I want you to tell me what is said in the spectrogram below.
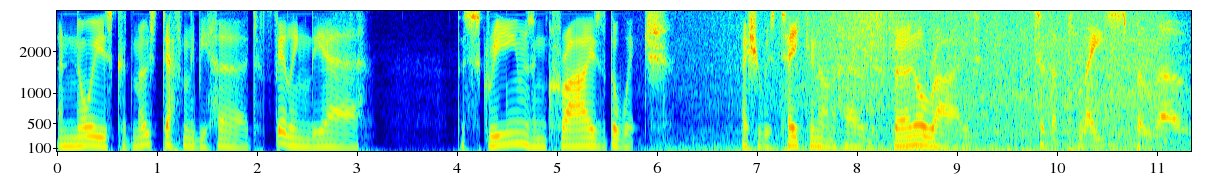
a noise could most definitely be heard, filling the air. The screams and cries of the witch, as she was taken on her infernal ride to the place below.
